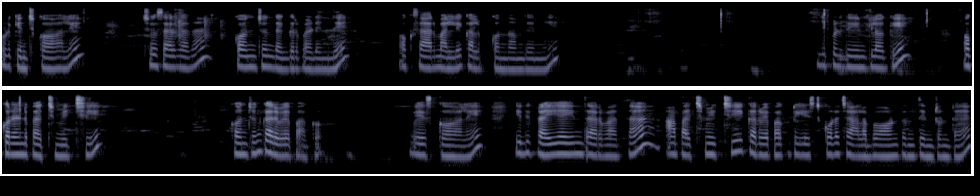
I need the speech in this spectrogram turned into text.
ఉడికించుకోవాలి. చూసారు కదా కొంచెం దగ్గర పడింది. ఒకసారి మళ్ళీ కలుపుకుందాం దీన్ని. ఇప్పుడు దీంట్లోకి ఒక రెండు పచ్చిమిర్చి కొంచెం కరివేపాకు వేసుకోవాలి. ఇది ఫ్రై అయిన తర్వాత ఆ పచ్చిమిర్చి కరివేపాకు టేస్ట్ కూడా చాలా బాగుంటుంది తింటుంటే.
